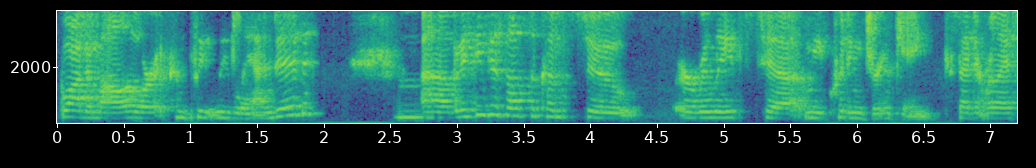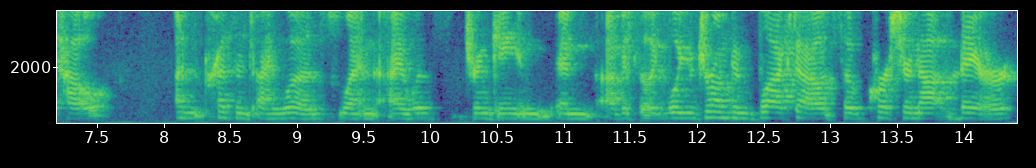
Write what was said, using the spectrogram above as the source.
Guatemala where it completely landed. Mm-hmm. Uh, but I think this also comes to or relates to me quitting drinking because I didn't realize how unpresent I was when I was drinking and, and, obviously like, well, you're drunk and blacked out. So of course you're not there.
